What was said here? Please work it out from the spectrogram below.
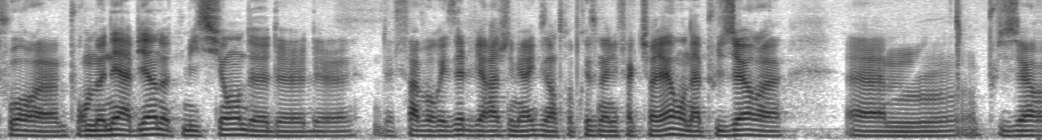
pour, euh, pour mener à bien notre mission de, de, favoriser le virage numérique des entreprises manufacturières, on a plusieurs, euh, euh, plusieurs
